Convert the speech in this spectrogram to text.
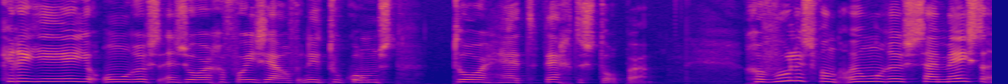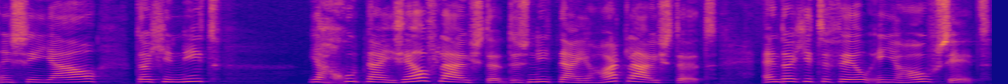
creëer je onrust en zorgen voor jezelf in de toekomst door het weg te stoppen. Gevoelens van onrust zijn meestal een signaal dat je niet ja, goed naar jezelf luistert, dus niet naar je hart luistert. En dat je te veel in je hoofd zit.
